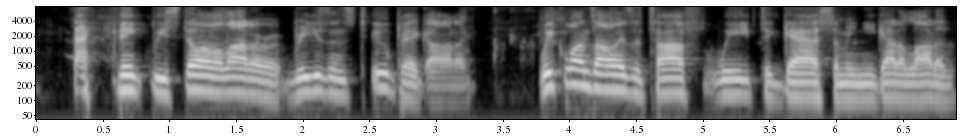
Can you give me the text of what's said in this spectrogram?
I think we still have a lot of reasons to pick on them. Week one's always a tough week to guess. I mean, you got a lot of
